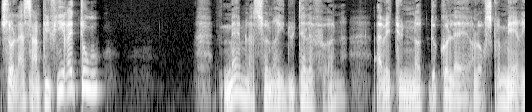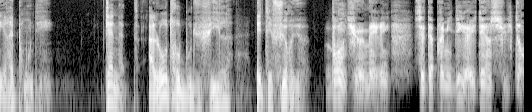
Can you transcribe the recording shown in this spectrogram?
Cela simplifierait tout. Même la sonnerie du téléphone avait une note de colère lorsque Mary répondit. Kenneth, à l'autre bout du fil, était furieux. Bon Dieu, Mary, cet après-midi a été insultant.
